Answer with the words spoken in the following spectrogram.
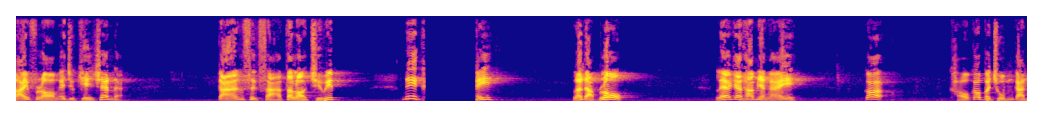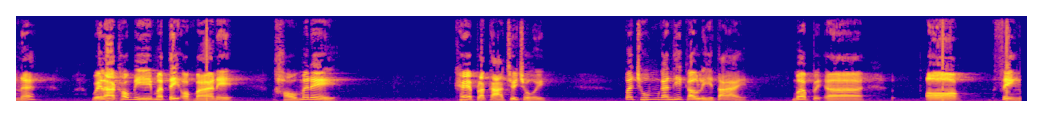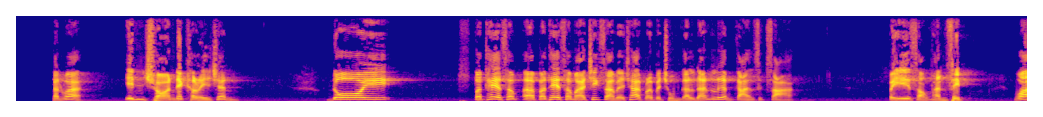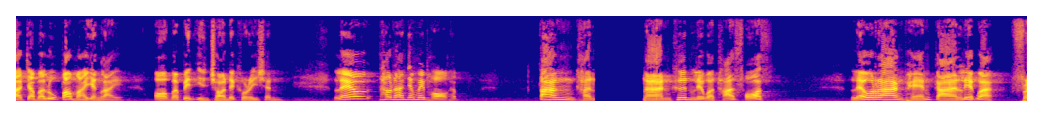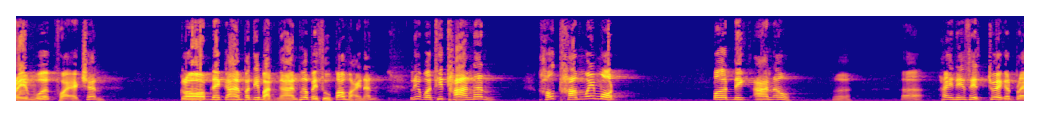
lifelong education น่ะการศึกษาตลอดชีวิต นี่ระดับโลก แล้วจะทำยังไง ก็ เขาก็ประชุมกันนะ เวลาเขามีมติออกมานี่ เขาไม่ได้แค่ประกาศเฉยๆ ประชุมกันที่เกาหลีใต้ เมื่อออกสิ่งกันว่า Incheon Declaration โดยประเทศประเทศสมาชิกสหประชาชาติประชุมกันนั้นเรื่องการศึกษา ปี 2010 ว่าจะบรรลุเป้าหมายอย่างไร ออกมาเป็น Incheon Declaration แล้วเท่านั้นยังไม่พอครับ ตั้งคณะงานขึ้นเรียกว่า Task Force แล้วร่างแผนการเรียกว่า Framework for Action กรอบในการปฏิบัติงานเพื่อไปสู่เป้าหมายนั้น เรียกว่าทิศทางท่านเขาทำไว้หมด เปิดดิกอ่านเอา้าให้นิสิตช่วยกันแปล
